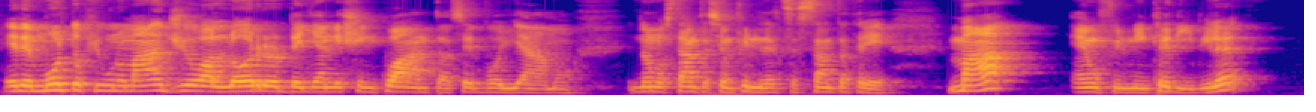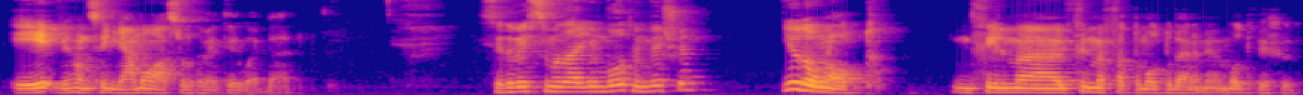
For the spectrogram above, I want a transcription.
ed è molto più un omaggio all'horror degli anni 50, se vogliamo, nonostante sia un film del 63. Ma è un film incredibile e vi consigliamo assolutamente di guardarlo. Se dovessimo dargli un voto, invece? Io do un 8. Il film, il film è fatto molto bene, mi è molto piaciuto.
